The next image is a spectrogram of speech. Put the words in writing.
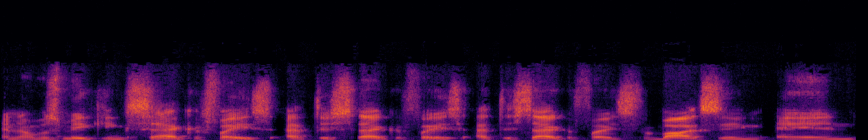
and I was making sacrifice after sacrifice after sacrifice for boxing, and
